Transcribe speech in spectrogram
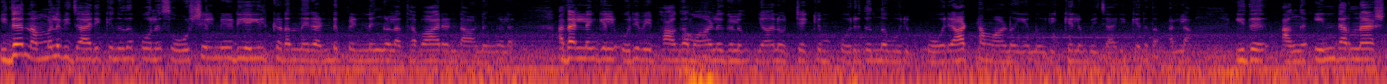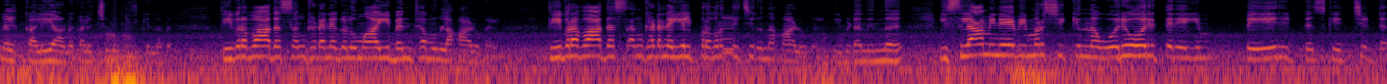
ഇത് നമ്മൾ വിചാരിക്കുന്നത് പോലെ സോഷ്യൽ മീഡിയയിൽ കിടന്ന് രണ്ട് പെണ്ണുങ്ങൾ അഥവാ രണ്ടാണുങ്ങൾ അതല്ലെങ്കിൽ ഒരു വിഭാഗം ആളുകളും ഞാൻ ഒറ്റയ്ക്കും പൊരുതുന്ന ഒരു പോരാട്ടമാണ് എന്ന് ഒരിക്കലും വിചാരിക്കരുത്. അല്ല ഇത് അങ്ങ് ഇന്റർനാഷണൽ കളിയാണ് കളിച്ചുകൊണ്ടിരിക്കുന്നത്. തീവ്രവാദ സംഘടനകളുമായി ബന്ധമുള്ള ആളുകൾ തീവ്രവാദ സംഘടനയിൽ പ്രവർത്തിച്ചിരുന്ന ആളുകൾ. ഇവിടെ നിന്ന് ഇസ്ലാമിനെ വിമർശിക്കുന്ന ഓരോരുത്തരെയും പേരിട്ട് സ്കെച്ചിട്ട്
